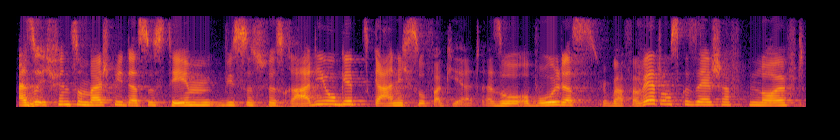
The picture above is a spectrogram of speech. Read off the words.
Also ich finde zum Beispiel das System, wie es es fürs Radio gibt, gar nicht so verkehrt. Also obwohl das über Verwertungsgesellschaften läuft,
